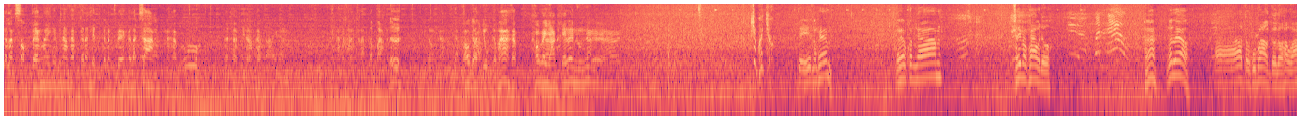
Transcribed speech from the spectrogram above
กำลังซ่อมแปลงไม้ครับพี่น้องครับกำลังเห็ดกำลังแปลงกำลังสร้างนะครับโอ้นะครับพี่น้องครับอืมทางทางขาดลำบากเด้อพี่น้องครับอ ยากเขาย้อนยุคกับมาครับเขาก็อยากเจริญหุ่นนะเจ๊น้องแพมน้องแพมคนงามใช้มะพร้าวดูวันแล้วฮะเงินแล้วอ่าตัวผู้บ้าวตัวเราเขาวะ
